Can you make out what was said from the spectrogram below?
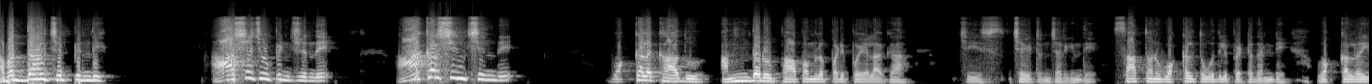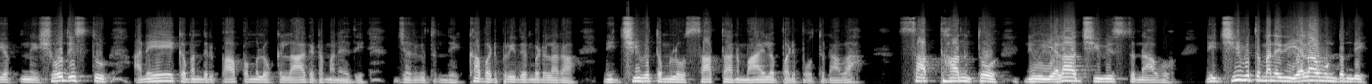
అబద్ధాలు చెప్పింది ఆశ చూపించింది ఆకర్షించింది. ఒక్కల కాదు అందరూ పాపంలో పడిపోయేలాగా చేయటం జరిగింది. సాత్వను ఒక్కలతో వదిలిపెట్టదండి. ఒక్కరిని శోధిస్తూ అనేక మంది పాపంలోకి లాగటం అనేది జరుగుతుంది. కాబట్టి ప్రియదన్ బిడలరా నీ జీవితంలో సాతాను మాయలో పడిపోతున్నావా? సాత్తానుతో నువ్వు ఎలా జీవిస్తున్నావు? నీ జీవితం అనేది ఎలా ఉంటుంది?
